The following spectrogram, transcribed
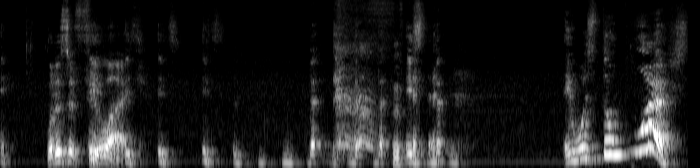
it, what does it feel it- like? It's, it's, it's, that, that, that, it's that, it was the worst.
